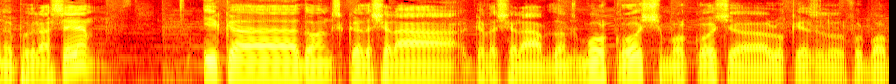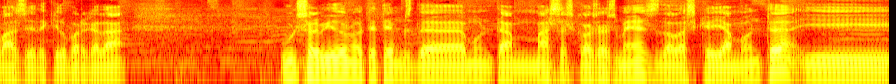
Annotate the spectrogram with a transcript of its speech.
no hi podrà ser, i que, doncs, que deixarà, que deixarà doncs, molt coix, molt coix eh, el que és el futbol base d'aquí al Berguedà. Un servidor no té temps de muntar masses coses més de les que ja munta i,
